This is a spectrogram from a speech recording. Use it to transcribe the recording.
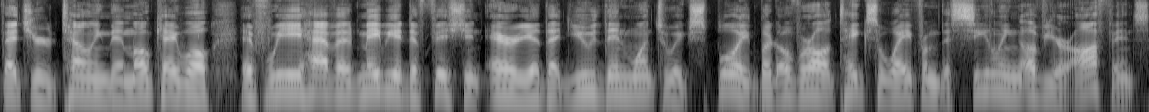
that you're telling them, okay, well, if we have a maybe a deficient area that you then want to exploit, but overall it takes away from the ceiling of your offense,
